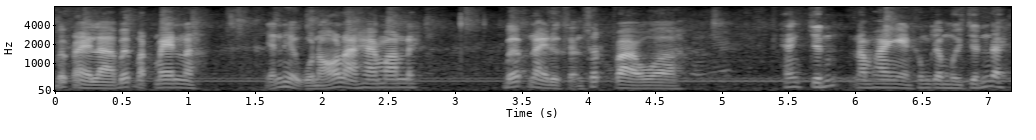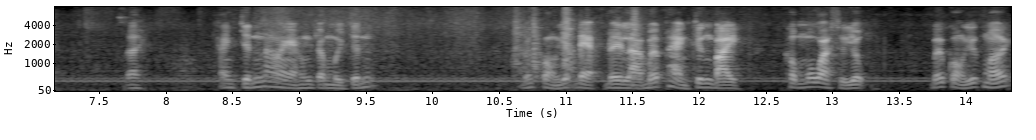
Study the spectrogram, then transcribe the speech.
Bếp này là bếp mặt men nè nhãn hiệu của nó là Harman đây. Bếp này được sản xuất vào ờ, tháng 9 năm 2019 đây. Đây tháng 9 năm 2019 bếp còn rất đẹp đây là bếp hàng trưng bày không có qua sử dụng. Bếp còn rất mới.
